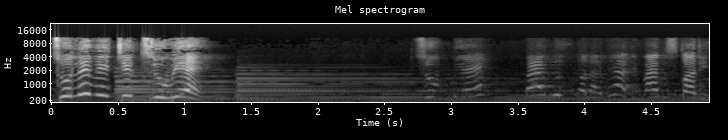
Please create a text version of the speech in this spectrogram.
To leave Egypt to where? To where? Bible scholar. Where the Bible study?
